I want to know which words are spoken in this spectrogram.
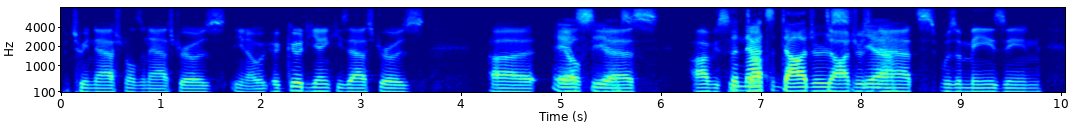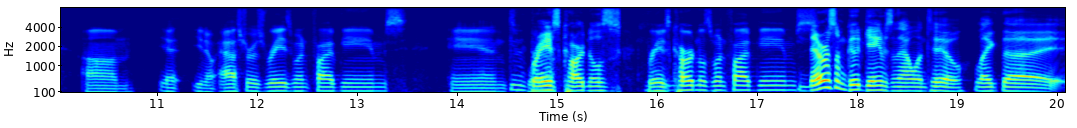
between Nationals and Astros. You know, a good Yankees Astros, uh, ALCS. ALCS. Obviously, The Do- Nats Dodgers. Dodgers yeah. Nats was amazing. Um, yeah, you know, Astros Rays went five games, and Braves else? Cardinals. Braves Cardinals won five games. There were some good games in that one too. Like the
